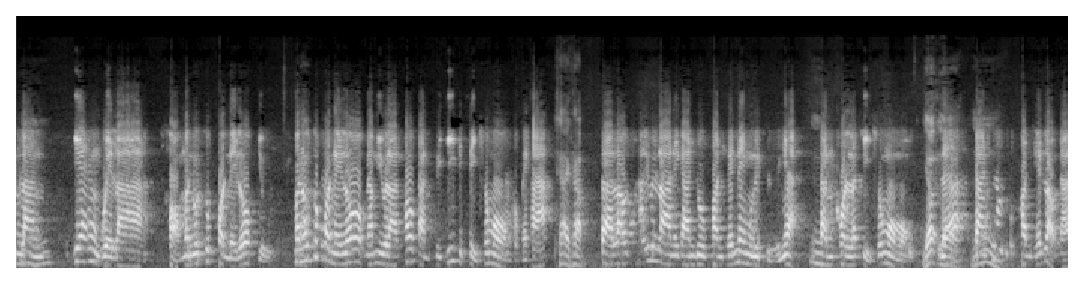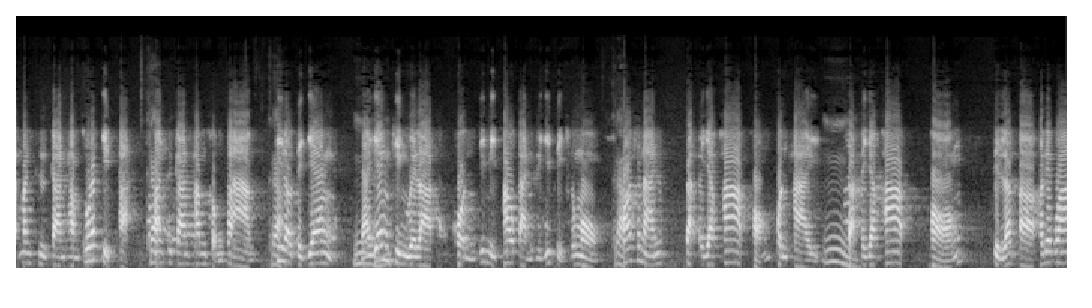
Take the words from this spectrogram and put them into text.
ำลังอืมแย่งเวลาของมนุษย์ทุกคนในโลกอยู่ มนุษย์ทุกคนในโลกนะมีเวลาเท่ากันคือ 24 ชั่วโมงถูกไหมคะใช่ครับ แต่เราใช้เวลาในการดูคอนเทนต์ในมือถือเนี่ยอืมกันคนละกี่ชั่วโมงเยอะเลยและการอืมที่เราดูคอนเทนต์เหล่านั้น มันคือการทำธุรกิจค่ะครับมันคือการทำสงครามครับที่เราจะแย่งอืมนะแย่งชิงเวลาของคนที่มีเท่ากันคือ 24 ชั่วโมงครับเพราะฉะนั้นศักยภาพของคนไทยอืมศักยภาพของศิลปะเขาเรียกว่า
